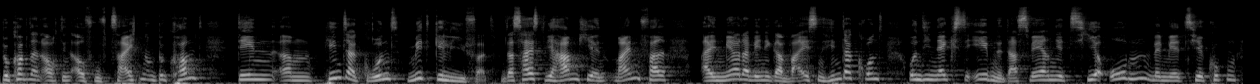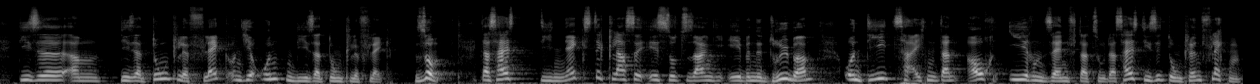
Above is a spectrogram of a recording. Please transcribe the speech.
bekommt dann auch den Aufruf zeichnen und bekommt den ähm, Hintergrund mitgeliefert. Das heißt, wir haben hier in meinem Fall einen mehr oder weniger weißen Hintergrund und die nächste Ebene, das wären jetzt hier oben, wenn wir jetzt hier gucken, diese, ähm, dieser dunkle Fleck und hier unten dieser dunkle Fleck. So, das heißt, die nächste Klasse ist sozusagen die Ebene drüber und die zeichnet dann auch ihren Senf dazu. Das heißt, diese dunklen Flecken.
